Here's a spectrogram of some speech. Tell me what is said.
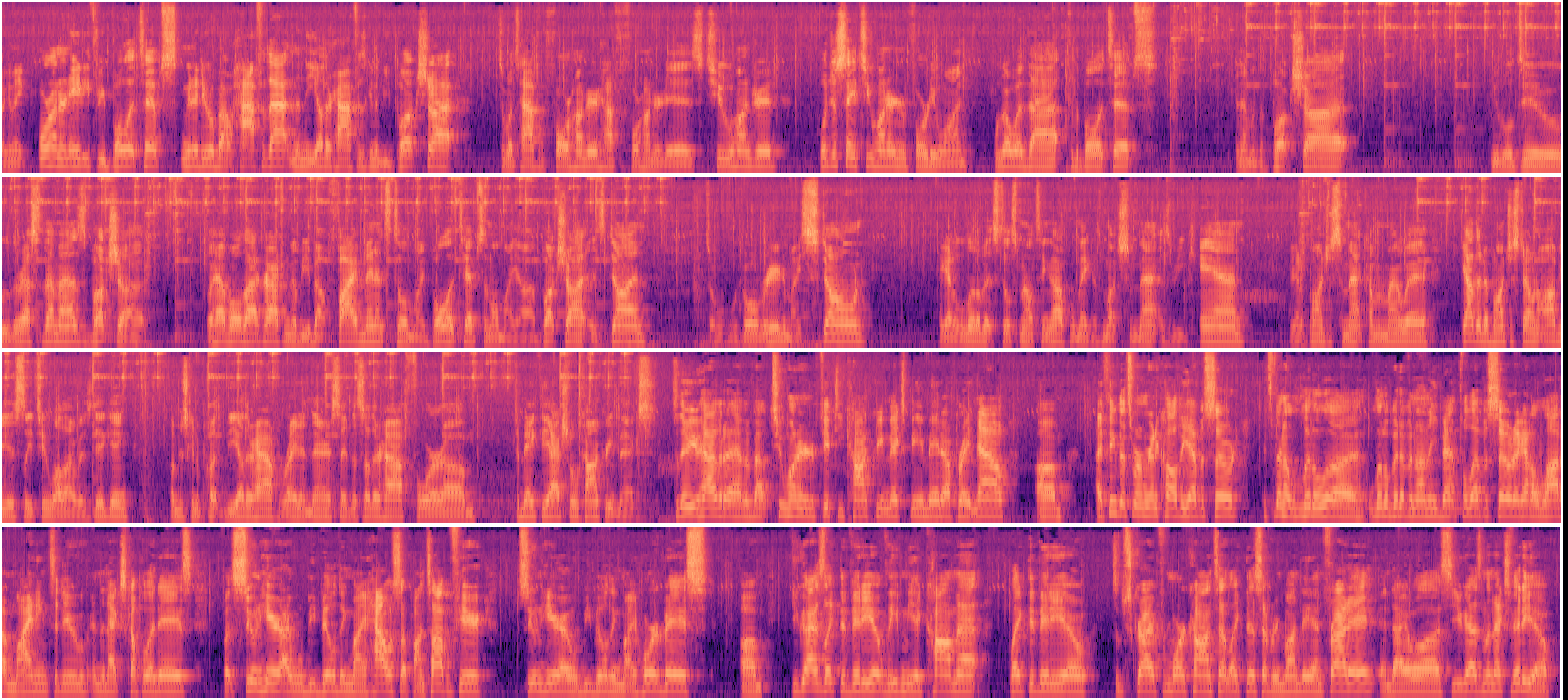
I can make 483 bullet tips. I'm to do about half of that, and then the other half is to be buckshot. So what's half of 400? Half of 400 is 200. We'll just say 241. We'll go with that for the bullet tips. And then with the buckshot, we will do the rest of them as buckshot. So I have all that crafting. It'll be about five minutes till my bullet tips and all my uh, buckshot is done. So we'll go over here to my stone. I got a little bit still smelting up. We'll make as much cement as we can. I got a bunch of cement coming my way. Gathered a bunch of stone, obviously, too, while I was digging. I'm just going to put the other half right in there, save this other half for um, to make the actual concrete mix. So there you have it. I have about 250 concrete mix being made up right now. Um, I think that's what I'm going to call the episode. It's been a little, uh, little bit of an uneventful episode. I got a lot of mining to do in the next couple of days. But soon here, I will be building my house up on top of here. Soon here, I will be building my horde base. Um, if you guys like the video, leave me a comment, like the video, Subscribe for more content like this every Monday and Friday, and I will uh, see you guys in the next video.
